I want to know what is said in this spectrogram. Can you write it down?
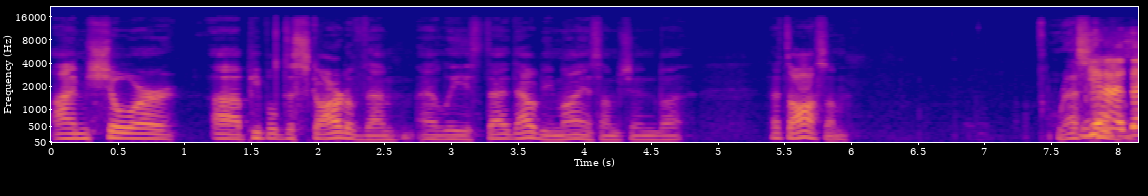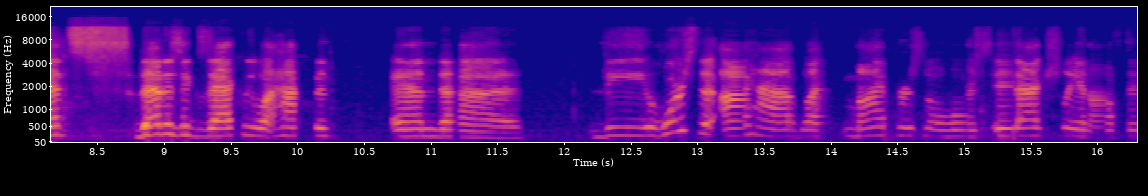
I'm sure uh people discard of them at least. That that would be my assumption, but that's awesome. Yeah that's that is exactly what happened and uh the horse that i have like my personal horse is actually an off the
